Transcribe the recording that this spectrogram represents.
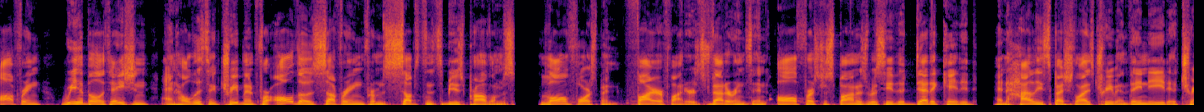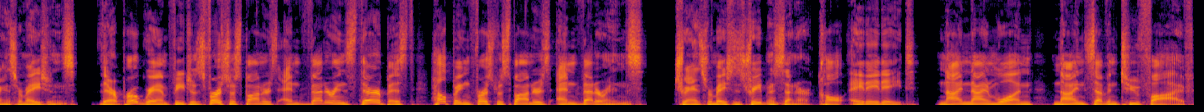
offering rehabilitation and holistic treatment for all those suffering from substance abuse problems. Law enforcement, firefighters, veterans, and all first responders receive the dedicated and highly specialized treatment they need at Transformations. Their program features first responders and veterans therapists helping first responders and veterans. Transformations Treatment Center. Call 888 991 9725.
